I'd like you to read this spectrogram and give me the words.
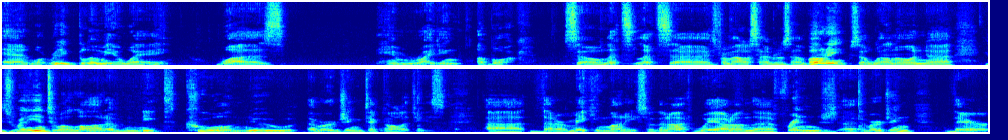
And what really blew me away was him writing a book so let's let's uh, it's from Alessandro Zamboni, so well known. Uh, he's really into a lot of neat, cool, new emerging technologies uh, that are making money. So they're not way out on the fringe uh, emerging; they're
